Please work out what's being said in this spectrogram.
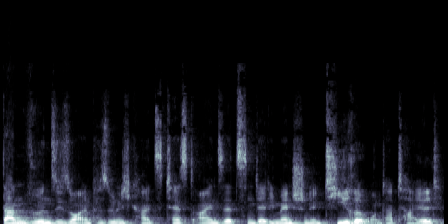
dann würden Sie so einen Persönlichkeitstest einsetzen, der die Menschen in Tiere unterteilt.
